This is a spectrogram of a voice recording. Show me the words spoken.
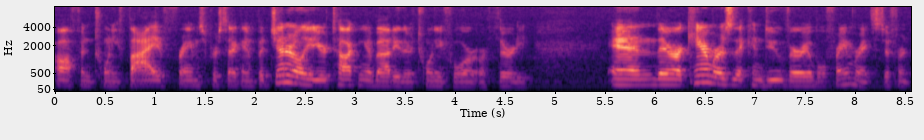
often 25 frames per second, but generally you're talking about either 24 or 30. And there are cameras that can do variable frame rates, different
